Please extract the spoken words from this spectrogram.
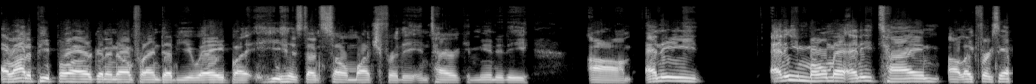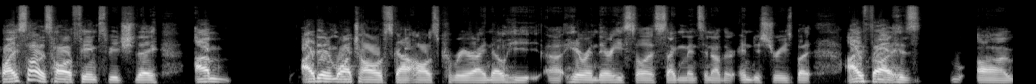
a lot of people are going to know him for NWA, but he has done so much for the entire community. Um, any any moment, any time, uh, like for example, I saw his Hall of Fame speech today. I'm I didn't watch all of Scott Hall's career. I know he uh, here and there he still has segments in other industries, but I thought his uh,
